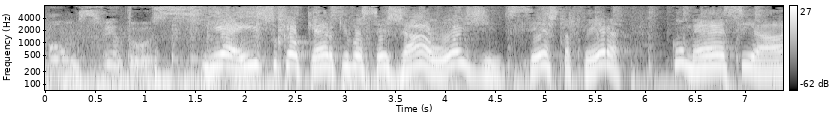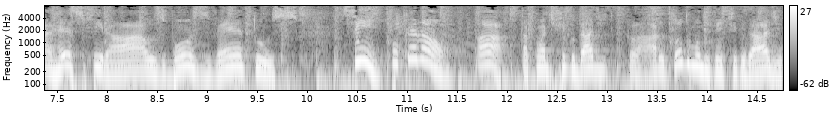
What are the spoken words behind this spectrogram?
Bons ventos. E é isso que eu quero que você já hoje, sexta-feira, comece a respirar os bons ventos. Sim, por que não? Ah, tá com uma dificuldade? Claro, todo mundo tem dificuldade.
